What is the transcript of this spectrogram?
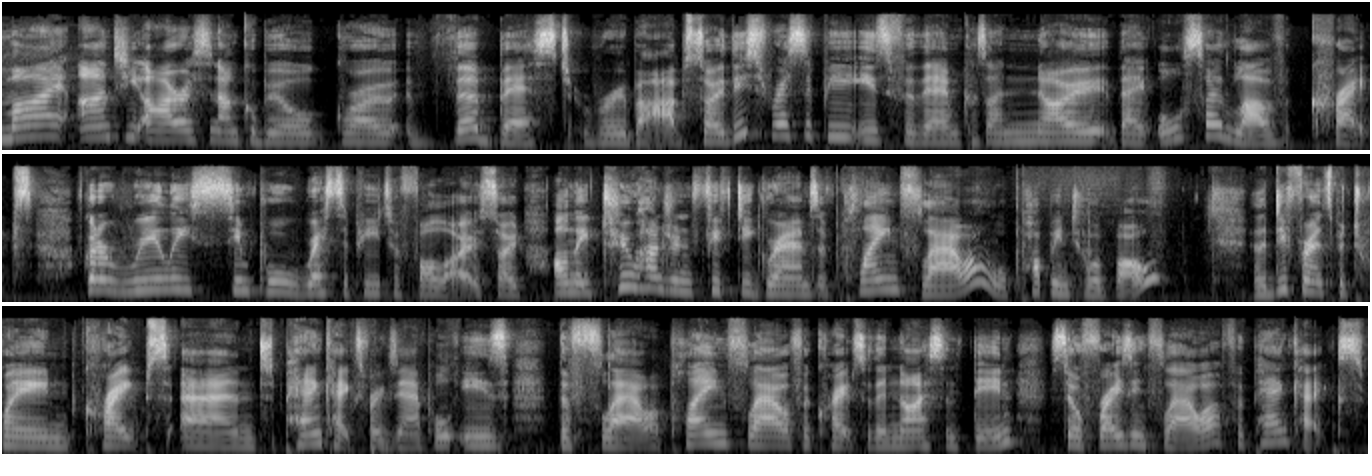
My Auntie Iris and Uncle Bill grow the best rhubarb. So this recipe is for them because I know they also love crepes. I've got a really simple recipe to follow. So I'll need 250 grams of plain flour. We'll pop into a bowl. And the difference between crepes and pancakes, for example, is the flour. Plain flour for crepes so they're nice and thin, self-raising flour for pancakes.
